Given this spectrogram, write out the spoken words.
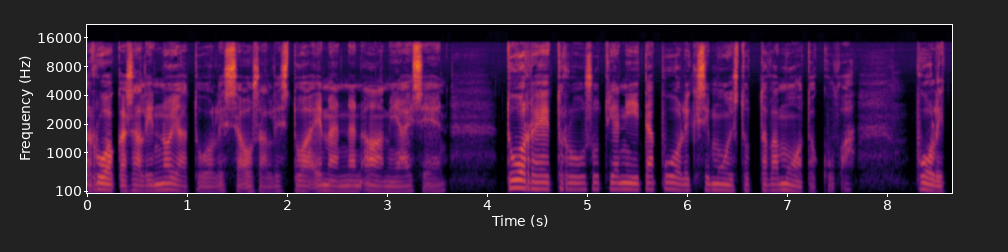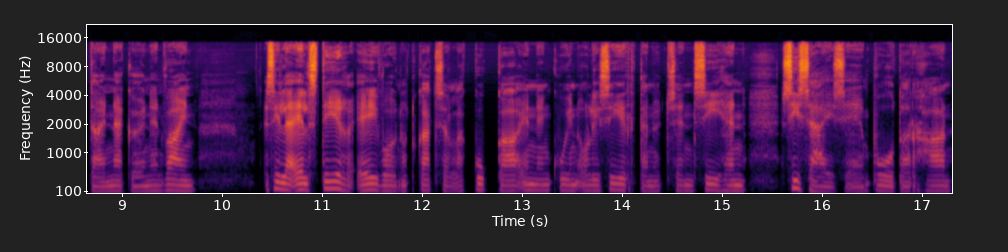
ruokasalin nojatuolissa osallistua emännän aamiaiseen. Tuoreet ruusut ja niitä puoliksi muistuttava muotokuva, puolittain näköinen vain, sillä Elstir ei voinut katsella kukkaa ennen kuin oli siirtänyt sen siihen sisäiseen puutarhaan,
